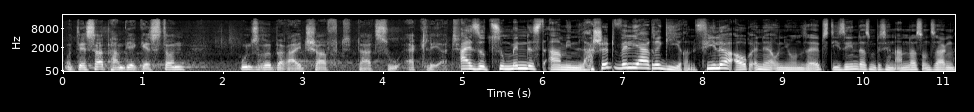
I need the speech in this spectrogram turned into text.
Und deshalb haben wir gestern unsere Bereitschaft dazu erklärt. Also zumindest Armin Laschet will ja regieren. Viele, auch in der Union selbst, die sehen das ein bisschen anders und sagen,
